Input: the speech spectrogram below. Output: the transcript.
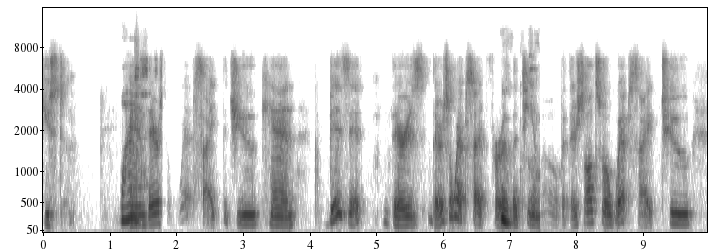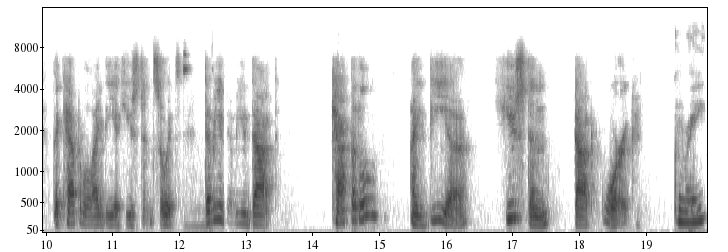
Houston. wow. And there's a website that you can visit. There is there's a website for Hmm. the TMO, but there's also a website to the Capital Idea Houston. So it's www.capitalideahouston.org. Great.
